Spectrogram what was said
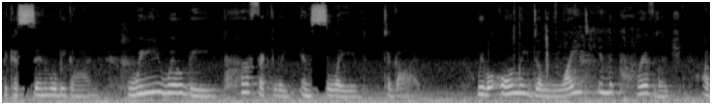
because sin will be gone. We will be perfectly enslaved to God. We will only delight in the privilege of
